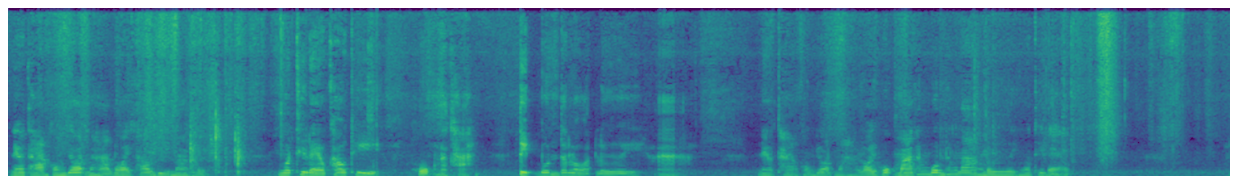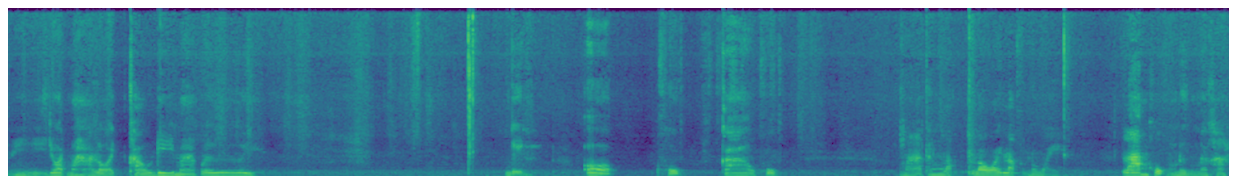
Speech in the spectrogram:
แนวทางของยอดมหาลอยเข้าดีมากเลย งวดที่แล้วเข้าที่ 6 นะคะ ติดบนตลอดเลย อ่า แนวทางของยอดมาร้อยหกมาทั้งบนทั้งล่างเลยงวดที่แล้วนี่ยอดมหาลอยเข้าดีมากเลย เด่น ออกหกเก้าหกมาทั้งหลักร้อยหลักหน่วย ล่างหกหนึ่งนะคะ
